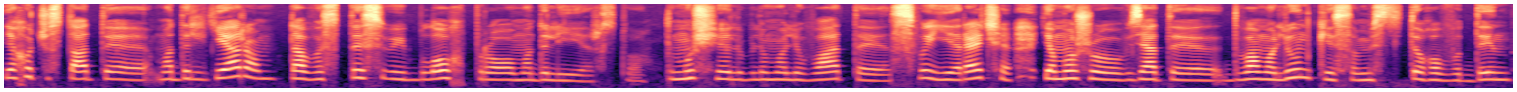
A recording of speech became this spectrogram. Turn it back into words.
Я хочу стати модельєром та вести свій блог про модельєрство, тому що я люблю малювати свої речі. Я можу взяти два малюнки і совмістити його в один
